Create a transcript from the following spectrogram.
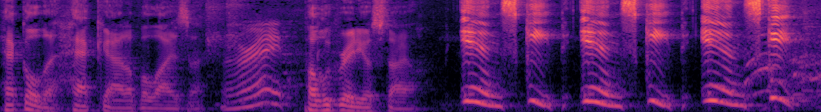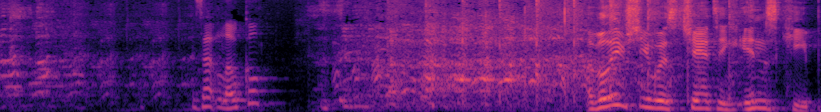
heckle the heck out of Eliza, All right. public radio style. In skeep, in skeep, in skeep. Is that local? I believe she was chanting Inskeep,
